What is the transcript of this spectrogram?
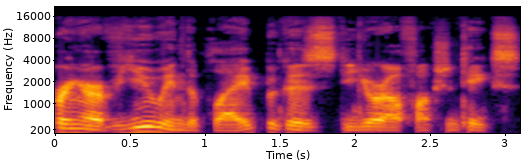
bring our view into play because the URL function takes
